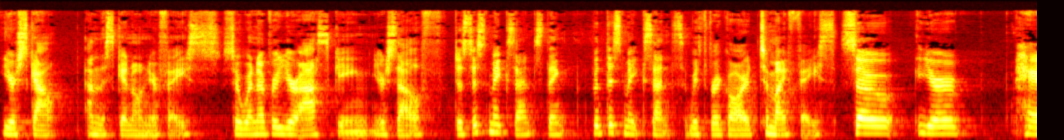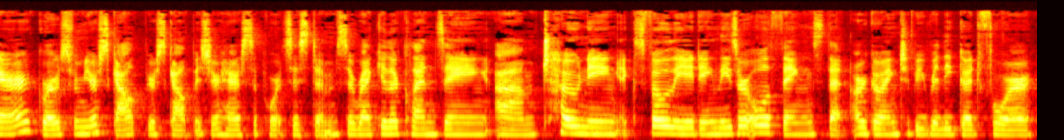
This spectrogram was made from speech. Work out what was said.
your scalp and the skin on your face. So whenever you're asking yourself, does this make sense? Think, would this make sense with regard to my face? So your hair grows from your scalp. Your scalp is your hair support system. So regular cleansing, um, toning, exfoliating, these are all things that are going to be really good for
